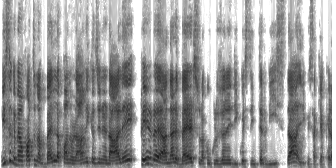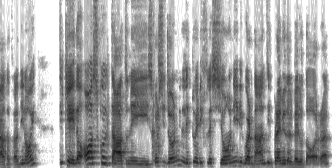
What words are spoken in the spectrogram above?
Visto che abbiamo fatto una bella panoramica generale, per andare verso la conclusione di questa intervista e di questa chiacchierata tra di noi, ti chiedo, ho ascoltato nei scorsi giorni le tue riflessioni riguardanti il premio del Velo d'Or.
